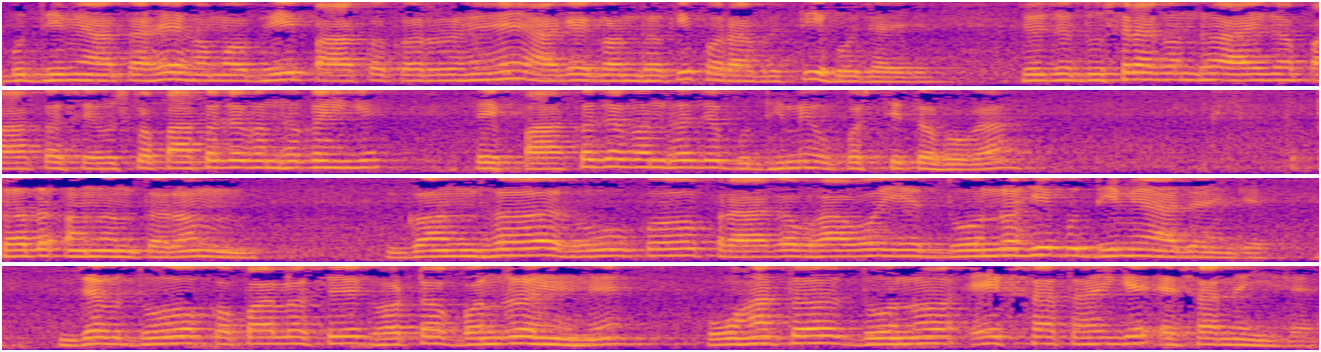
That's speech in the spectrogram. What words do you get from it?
बुद्धि में आता है, हम अभी पाक कर रहे हैं, आगे गंध की परावृत्ति हो जाएगी। जो जो दूसरा गंध आएगा पाक से, उसको पाकज गंध कहेंगे। तो ये पाकज गंध जो बुद्धि में उपस्थित होगा, तद अनंतरम गंध रूप प्रागभाव, ये दोनों ही बुद्धि में आ जाएँगे। जब दो कपाल से घट बन रहे हैं, वहाँ तो दोनों एक साथ आएँगे, ऐसा नहीं है।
